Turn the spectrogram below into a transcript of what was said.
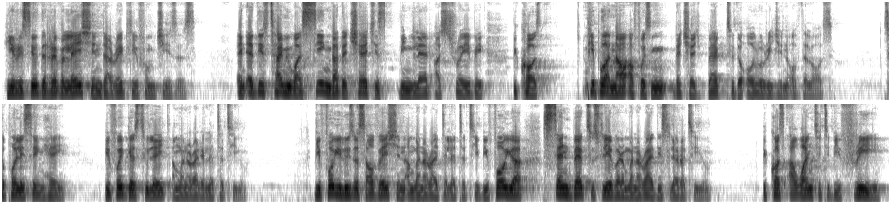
He received the revelation directly from Jesus. And at this time, he was seeing that the church is being led astray because people are now forcing the church back to the old origin of the laws. So Paul is saying, hey, before it gets too late, I'm going to write a letter to you. Before you lose your salvation, I'm going to write a letter to you. Before you are sent back to slavery, I'm going to write this letter to you. Because I want you to be free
